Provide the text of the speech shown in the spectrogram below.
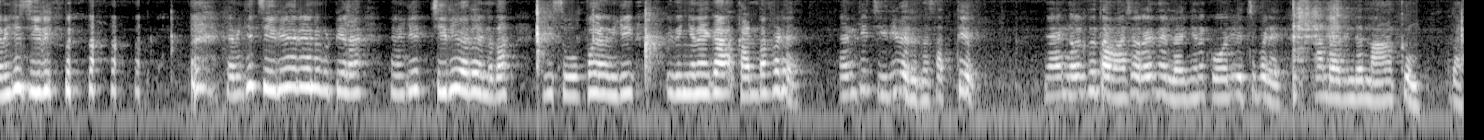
എനിക്ക് ചിരി എനിക്ക് ചിരി വരെയാണ് കുട്ടികളെ എനിക്ക് ചിരി വരെയാണ് ഈ സൂപ്പ് എനിക്ക് ഇതിങ്ങനെ കണ്ടപ്പോഴേ എനിക്ക് ചിരി വരുന്നത് സത്യം. ഞാൻ നിങ്ങൾക്ക് തമാശ പറയുന്നില്ല. ഇങ്ങനെ കോരി വെച്ചപ്പോഴേ കണ്ട അതിന്റെ നാക്കും? ഇതാ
